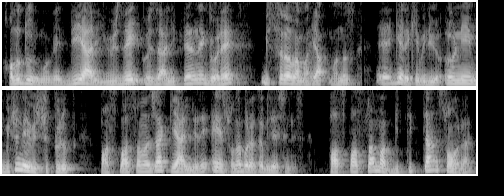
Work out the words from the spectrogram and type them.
halı durumu ve diğer yüzey özelliklerine göre bir sıralama yapmanız e, gerekebiliyor. Örneğin bütün evi süpürüp paspaslanacak yerleri en sona bırakabilirsiniz. Paspaslama bittikten sonra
